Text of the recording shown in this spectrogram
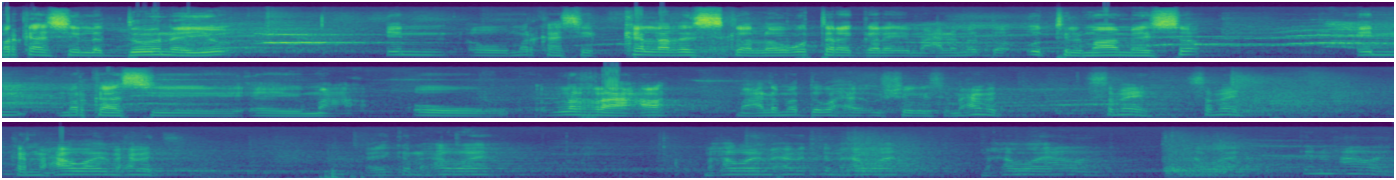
markaasi la doonayo in uu markaasi coloriska loogu talagalay ay maclimadda u tilmaamayso in markaasi uu la raaca maclimadda waxay u sheegaysa maxamed samee samee kan maxaa waaye maxamed? Ay kan maxaa waaye maxaa waaye maxamed? Kan maxaa waaye maxaa waaye maxaa waaye kan maxaa waaye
